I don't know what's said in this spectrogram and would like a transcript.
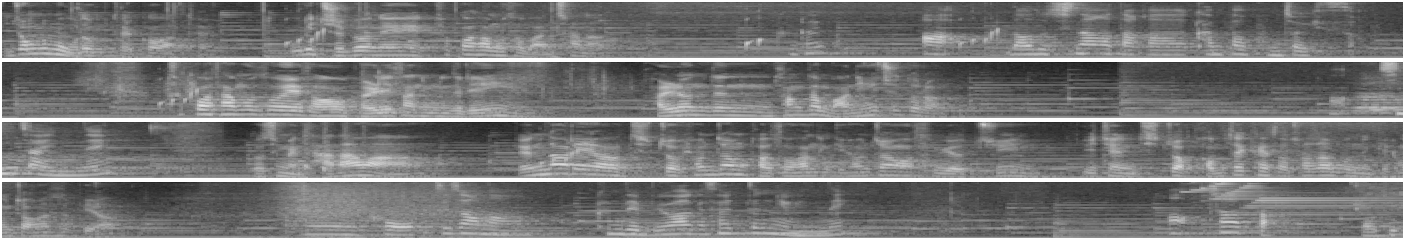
이 정도만 물어보면 될 것 같아. 우리 주변에 특허 사무소 많잖아. 그래? 아 나도 지나가다가 간판 본 적 있어. 특허 사무소에서 변리사님들이 관련된 상담 많이 해주더라. 어 진짜 있네? 요즘엔 다 나와. 옛날에야 직접 현장 가서 하는 게 현장 학습이었지. 이젠 직접 검색해서 찾아보는 게 현장 학습이야. 에 그거 억지잖아. 근데 묘하게 설득력 있네. 아 찾았다. 어디?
